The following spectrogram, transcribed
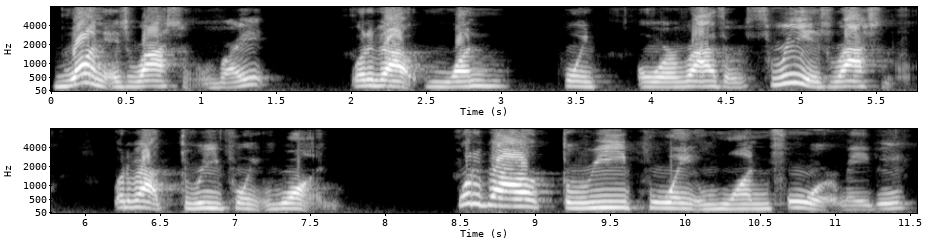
1 is rational, right? What about 1 point, or rather, 3 is rational? What about 3.1? What about 3.14, maybe?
